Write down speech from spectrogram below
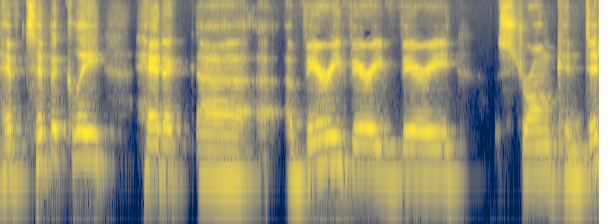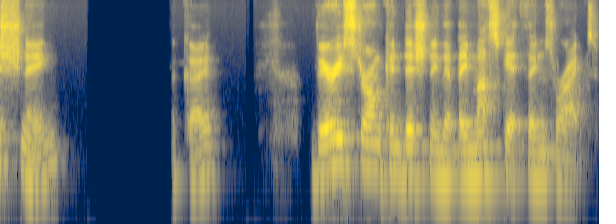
have typically had a, uh, a very, very, very strong conditioning, okay, very strong conditioning that they must get things right.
